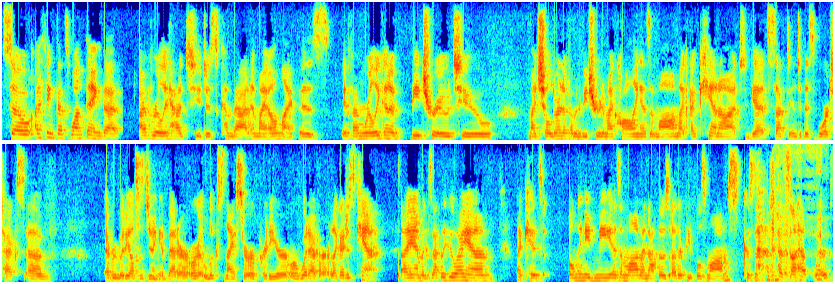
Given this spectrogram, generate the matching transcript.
So I think that's one thing that I've really had to just combat in my own life is if I'm really going to be true to my children, if I'm going to be true to my calling as a mom, like I cannot get sucked into this vortex of everybody else is doing it better or it looks nicer or prettier or whatever. Like I just can't. I am exactly who I am. My kids only need me as a mom and not those other people's moms because that's not how it works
